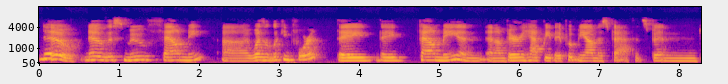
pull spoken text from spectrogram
No, no. This move found me. Uh, I wasn't looking for it. They they found me, and and I'm very happy they put me on this path. It's been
